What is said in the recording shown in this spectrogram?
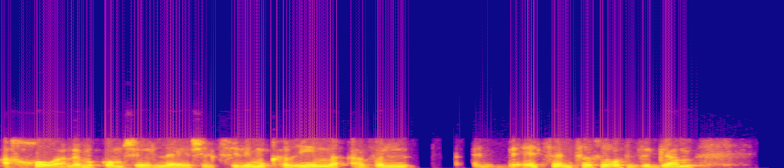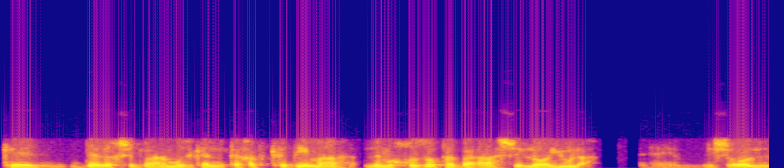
אחורה למקום של, של צלילים מוכרים, אבל בעצם צריך לראות את זה גם כדרך שבה המוזיקה ניקחת קדימה למחוזות הבאה שלא היו לה. לשאול,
